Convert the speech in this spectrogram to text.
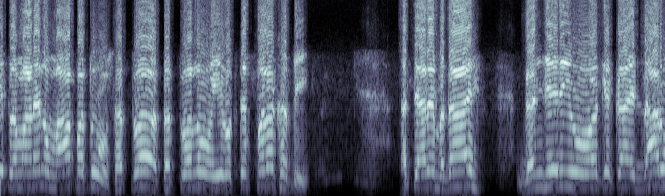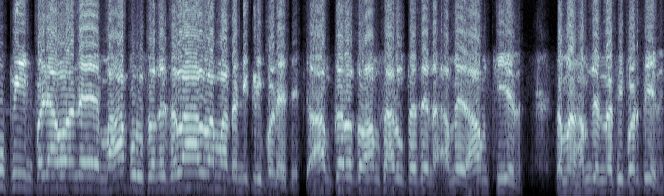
એ પ્રમાણેનું માપ હતું, સત્વ, તત્વનું એ વખતે પરખ હતી. અત્યારે બધા ગંજેરીઓ હોય કે કાંઈ દારૂ પીન પડ્યા હોય અને મહાપુરુષોને સલાહ માટે નીકળી પડે છે. આમ કરો તો આમ સારું થશે ને, અમે આમ છીએ ને. તમારે સમજણ નથી પડતી ને.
